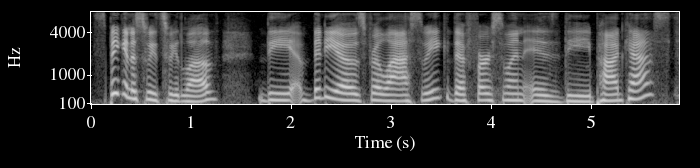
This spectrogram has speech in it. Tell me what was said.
speaking of sweet sweet love, the videos for last week. The first one is the podcast.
